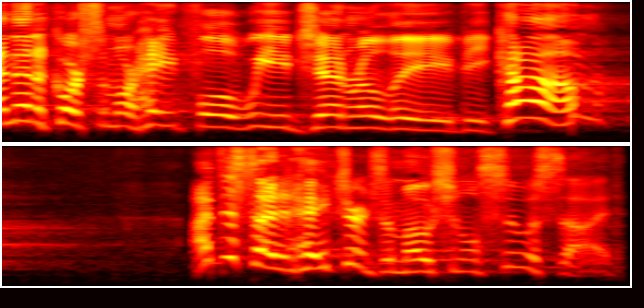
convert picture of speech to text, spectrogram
And then, of course, the more hateful we generally become. I've decided hatred's emotional suicide.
